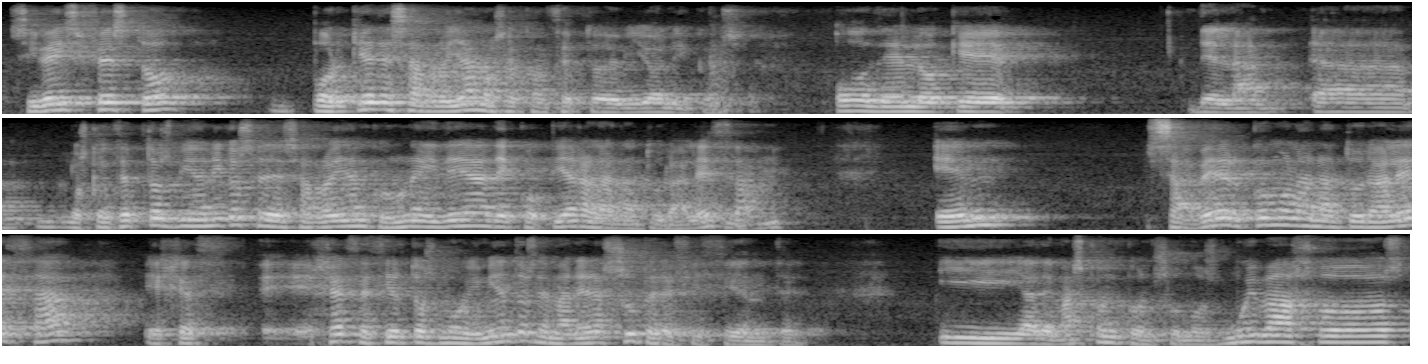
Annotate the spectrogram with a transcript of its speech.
Si veis Festo, ¿por qué desarrollamos el concepto de biónicos? O de lo que de la, ah, los conceptos biónicos se desarrollan con una idea de copiar a la naturaleza en saber cómo la naturaleza ejerce, ciertos movimientos de manera súper eficiente y además con consumos muy bajos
